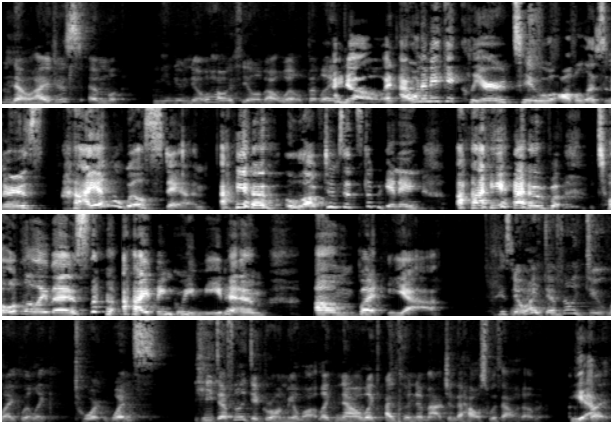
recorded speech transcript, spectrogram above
No, I just am. I mean, you know how I feel about Will, but like, I know. And I want to make it clear to all the listeners I am a Will Stan. I have loved him since the beginning. I have told Lily this. I think we need him. Um, but yeah. His no, I definitely do like Will. Like, toward once he definitely did grow on me a lot. Like now, like I couldn't imagine the house without him. Yeah. But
